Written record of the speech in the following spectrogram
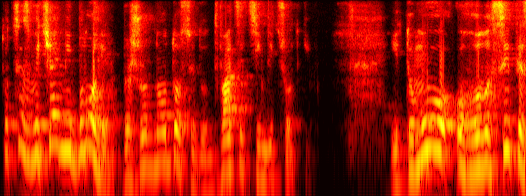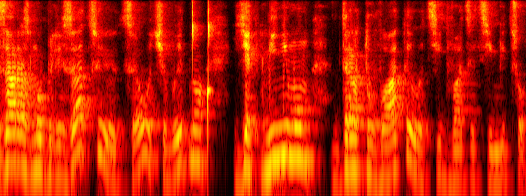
Тобто це звичайний блогер без жодного досвіду 27%. І тому оголосити зараз мобілізацію це, очевидно, як мінімум дратувати оці 27%.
